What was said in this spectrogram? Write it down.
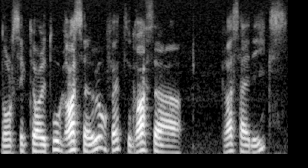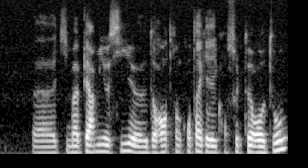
dans le secteur auto grâce à eux en fait, grâce à grâce à ADX, euh, qui m'a permis aussi de rentrer en contact avec les constructeurs auto.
